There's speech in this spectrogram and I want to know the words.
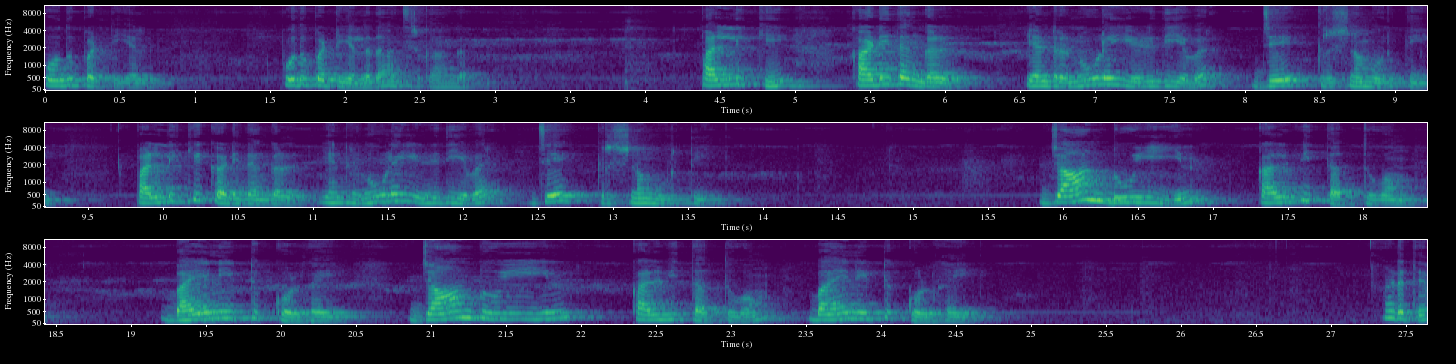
பொது பட்டியல். பொது பட்டியலில் தான் வச்சுருக்காங்க. பள்ளிக்கு கடிதங்கள் என்ற நூலை எழுதியவர் ஜே கிருஷ்ணமூர்த்தி. பள்ளிக்கு கடிதங்கள் என்ற நூலை எழுதியவர் ஜே. கிருஷ்ணமூர்த்தி. ஜான் டூயியின் கல்வி தத்துவம். பயனீட்டுக் கொள்கை. ஜான் டூயியின் கல்வி தத்துவம் பயனீட்டுக் கொள்கை. அடுத்து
